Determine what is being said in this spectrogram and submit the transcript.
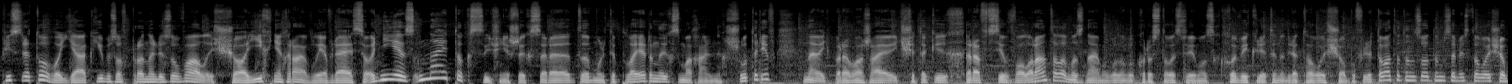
Після того, як Ubisoft проаналізували, що їхня гра виявляється однією з найтоксичніших серед мультиплеєрних змагальних шутерів, навіть переважаючи таких гравців Valorant, але ми знаємо, вони використовують свої мозкові клітини для того, щоб фліртувати один з одним, замість того, щоб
